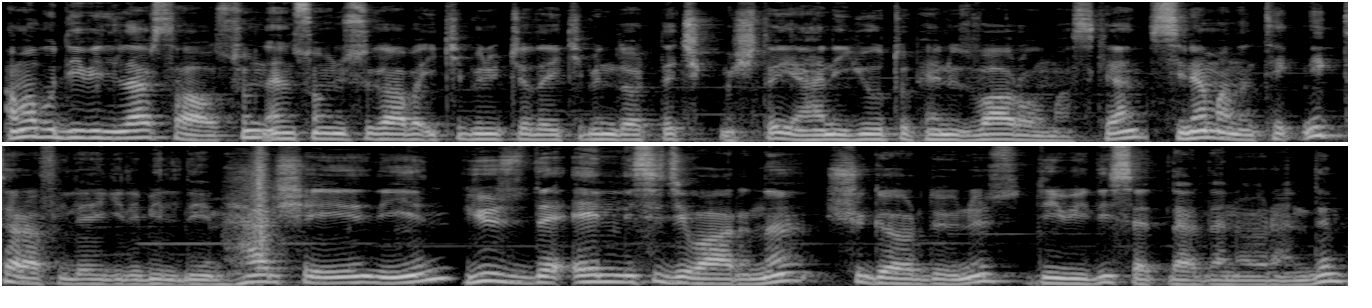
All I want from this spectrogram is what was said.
ama bu DVD'ler sağ olsun en sonuncusu galiba 2003 ya da 2004'te çıkmıştı. Yani YouTube henüz var olmazken sinemanın teknik tarafıyla ilgili bildiğim her şeyin %50'si civarını şu gördüğünüz DVD setlerden öğrendim.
